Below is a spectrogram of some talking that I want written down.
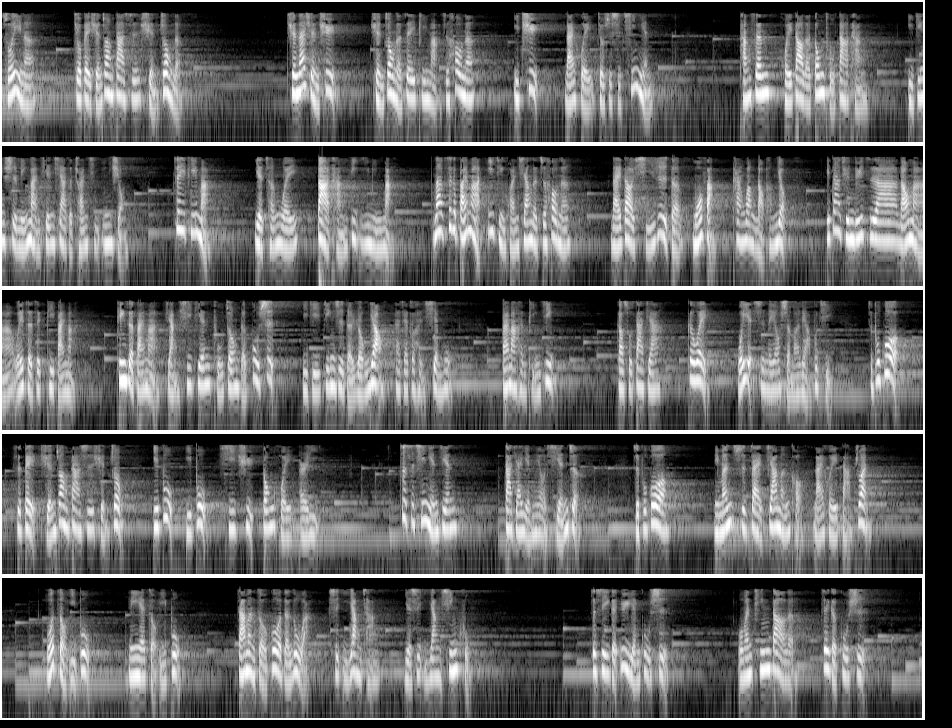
所以呢就被玄奘大师选中了。选来选去，选中了这一匹马之后呢，一去来回就是十七年。唐僧回到了东土大唐，已经是名满天下的传奇英雄。这一匹马也成为大唐第一名马。那这个白马衣锦还乡了之后呢，来到昔日的磨坊看望老朋友。一大群驴子啊、老马啊，围着这匹白马，听着白马讲西天途中的故事，以及今日的荣耀，大家都很羡慕。白马很平静，告诉大家：各位，我也是没有什么了不起，只不过是被玄奘大师选中，一步一步西去东回而已。这十七年间。大家也没有闲着，只不过你们是在家门口来回打转。我走一步，你也走一步，咱们走过的路啊，是一样长，也是一样辛苦。这是一个寓言故事，我们听到了这个故事，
